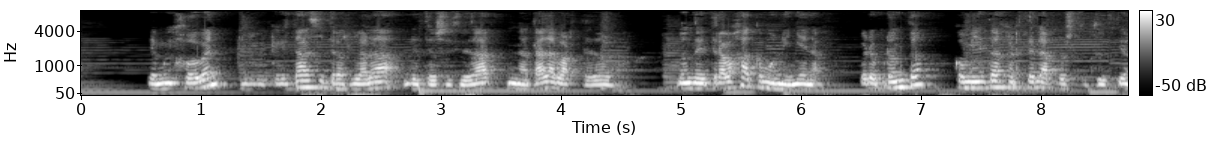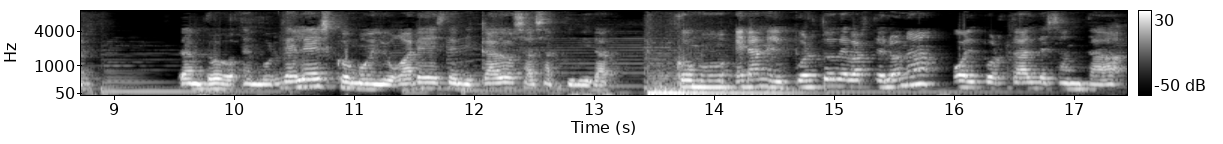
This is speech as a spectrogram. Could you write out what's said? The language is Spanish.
De muy joven, Enriqueta se traslada desde su ciudad natal a Barcelona, donde trabaja como niñera, pero pronto comienza a ejercer la prostitución, tanto en burdeles como en lugares dedicados a esa actividad, como eran el puerto de Barcelona o el portal de Santa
